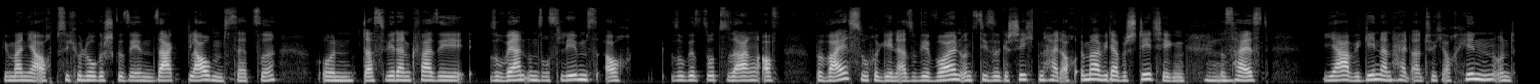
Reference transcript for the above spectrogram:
wie man ja auch psychologisch gesehen sagt, Glaubenssätze. Und dass wir dann quasi so während unseres Lebens auch so sozusagen auf Beweissuche gehen. Also wir wollen uns diese Geschichten halt auch immer wieder bestätigen. Mhm. Das heißt, ja, wir gehen dann halt natürlich auch hin und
